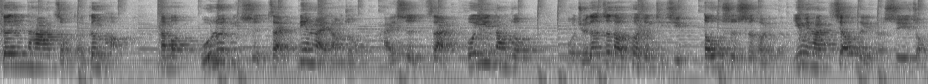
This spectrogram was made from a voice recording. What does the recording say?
跟他走得更好？那么，无论你是在恋爱当中，还是在婚姻当中，我觉得这套课程体系都是适合你的，因为它教给的是一种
